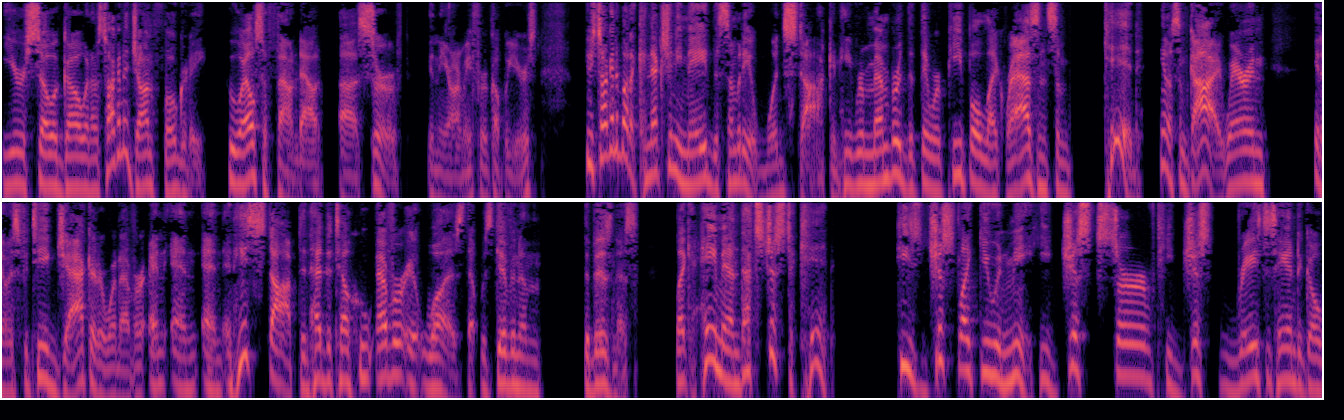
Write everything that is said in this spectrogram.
year or so ago, and I was talking to John Fogerty, who I also found out uh, served in the army for a couple years. He was talking about a connection he made with somebody at Woodstock, and he remembered that there were people like Raz and some kid, you know, some guy wearing, you know, his fatigue jacket or whatever, and and and and he stopped and had to tell whoever it was that was giving him the business, like, hey man, that's just a kid. He's just like you and me. He just served. He just raised his hand to go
